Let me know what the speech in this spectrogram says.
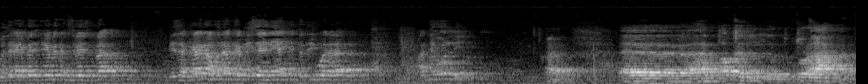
وده إيه بقى بقى إذا كان هناك ميزانيات للتدريب ولا لأ؟ حد يقول لي. آه، هنتقل للدكتور أحمد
